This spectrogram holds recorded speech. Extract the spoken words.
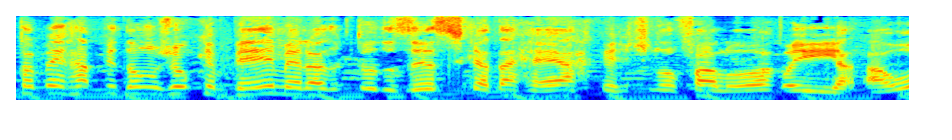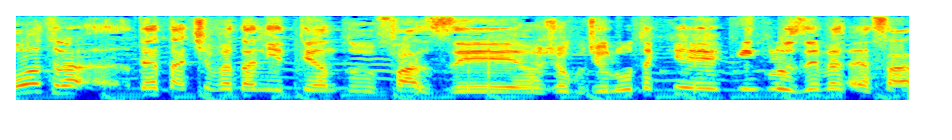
também rapidão um jogo que é bem melhor do que todos esses, que é da Rare, que a gente não falou. Foi a outra tentativa da Nintendo fazer um jogo de luta, que, que inclusive essa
